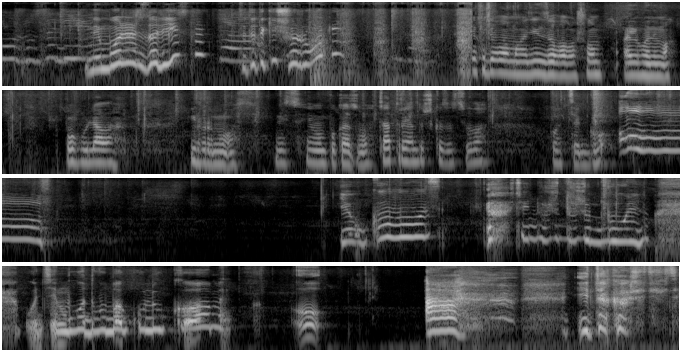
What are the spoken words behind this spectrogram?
можу залізти. Не можеш залізти? Це ти такий широкий? Я ходила в магазин за лавашом, а його нема. Погуляла і вернулася. Дивіться, я вам показувала. Ця трояндочка зацвіла. Оце го. О! Я вкололася. Це дуже-дуже больно. Оцими двома кулюками. О! А! І така ж, дивіться.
